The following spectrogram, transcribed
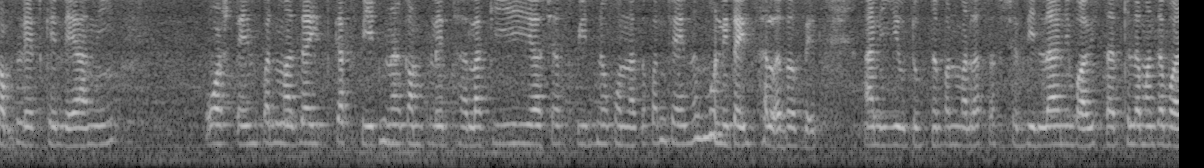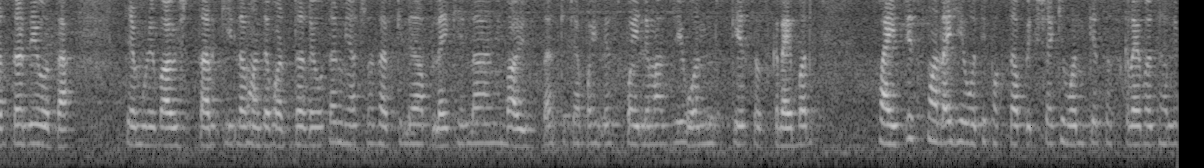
कंप्लीट केले आणि वॉच टाईम पण माझा इतका स्पीडनं कंप्लीट झाला की अशा स्पीडनं कोणाचं पण चॅनल मॉनिटाईज झालं नसेल. आणि यूट्यूबनं पण मला सक्ष दिलं आणि बावीस तारखेला माझा बर्थडे होता. त्यामुळे बावीस तारखेला माझा बर्थडे होता. मी अठरा तारखेला अप्लाय केला आणि बावीस तारखेच्या पहिलेच पहिले माझे वन के सबस्क्रायबर व्हायचीच मला हे होती फक्त अपेक्षा की वन के सबस्क्रायबर झाले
